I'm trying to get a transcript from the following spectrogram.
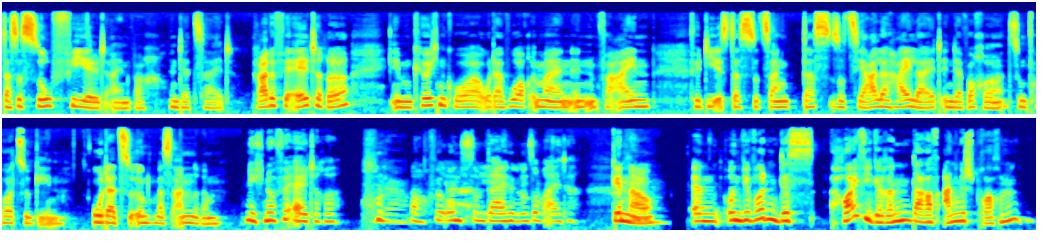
Dass es so fehlt einfach in der Zeit. Gerade für Ältere im Kirchenchor oder wo auch immer in, in, im Verein, für die ist das sozusagen das soziale Highlight in der Woche, zum Chor zu gehen oder zu irgendwas anderem. Nicht nur für Ältere, ja. auch für ja, uns zum Teil in unserem Alter. Genau. Ähm, und wir wurden des häufigeren darauf angesprochen,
